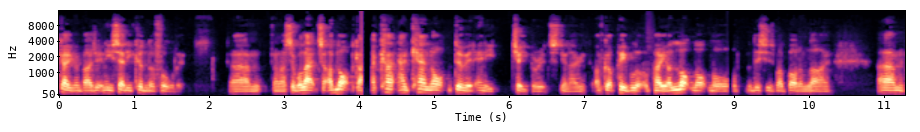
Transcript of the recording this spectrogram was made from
gave him a budget, and he said he couldn't afford it. Um, and I said, "Well, that's I'm not. I can't. I cannot do it any cheaper. It's you know I've got people that will pay a lot, lot more. This is my bottom line." Um,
